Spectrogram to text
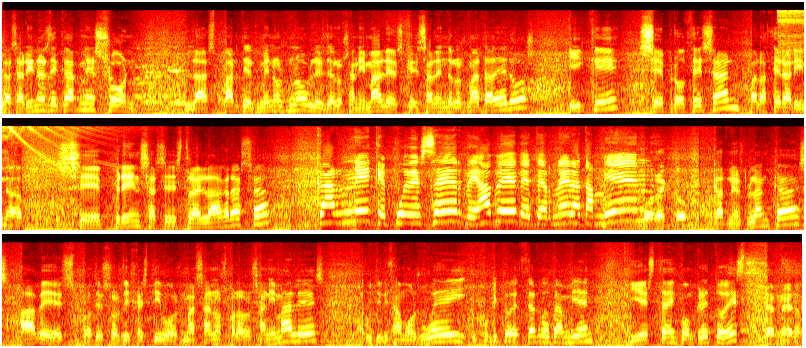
Las harinas de carne son las partes menos nobles de los animales que salen de los mataderos y que se procesan para hacer harina. Se prensa, se extrae la grasa. Carne que puede ser de ave, de ternera también. Correcto. Carnes blancas, aves, procesos digestivos más sanos para los animales. Utilizamos whey, un poquito de cerdo también. Y esta en concreto es ternera.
